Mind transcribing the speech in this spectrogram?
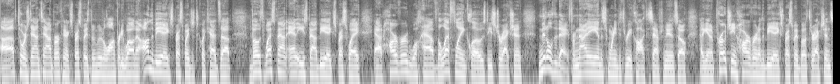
Uh, up towards downtown, Broken Arrow Expressway's been moving along pretty well. Now, on the BA Expressway, just a quick heads up, both westbound and eastbound BA Expressway at Harvard will have the left lane closed each direction middle of the day from 9 a.m. this morning to 3 o'clock this afternoon. So, again, approaching Harvard on the BA Expressway both directions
